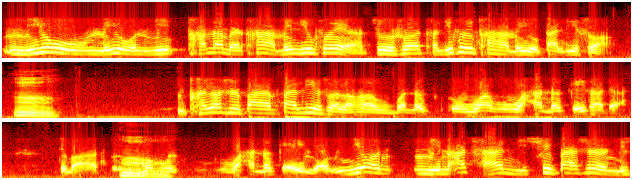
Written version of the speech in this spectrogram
你又没有你他那边他还没离婚，就是说他离婚他还没有办利索。啊、他要是办办利索了哈，我能我我还能给他点，对吧？哦我我我还能给你。你要你拿钱你去办事，你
